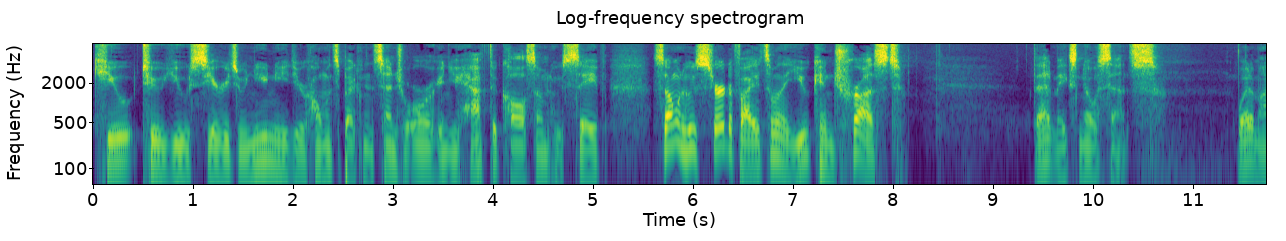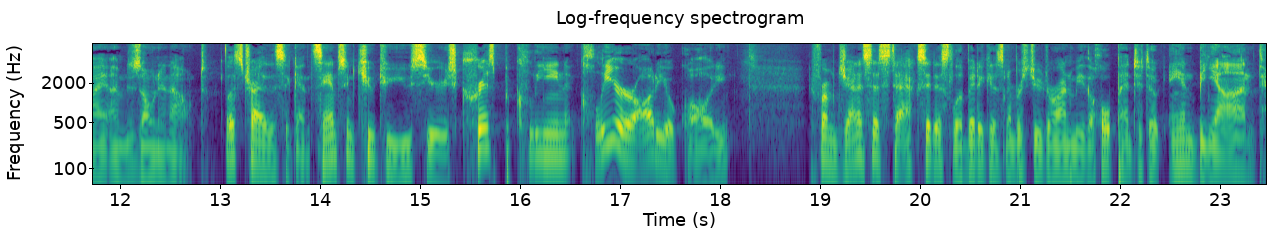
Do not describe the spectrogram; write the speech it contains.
Q2U series. When you need your home inspection in Central Oregon, you have to call someone who's safe, someone who's certified, someone that you can trust. That makes no sense. What am I? I'm zoning out. Let's try this again. Samson Q2U series, crisp, clean, clear audio quality from Genesis to Exodus, Leviticus, Numbers, Deuteronomy, the whole Pentateuch, and beyond.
